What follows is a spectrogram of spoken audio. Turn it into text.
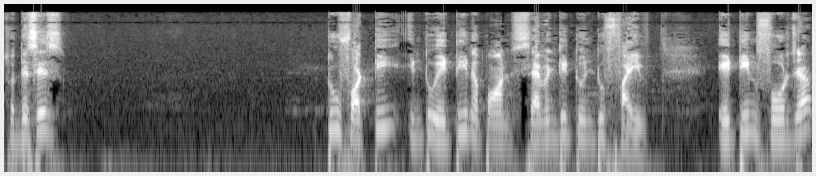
So this is 240 into 18 upon 72 into 5. 18 4 जा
